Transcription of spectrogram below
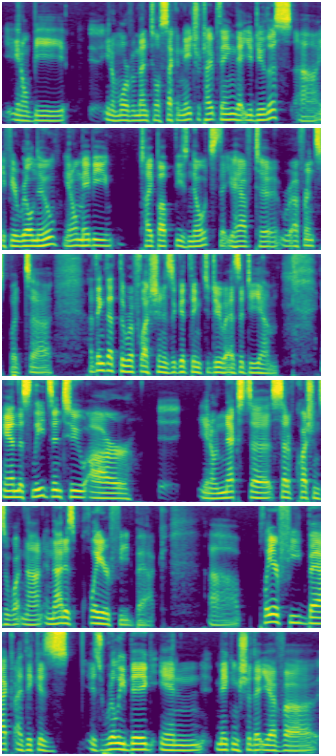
you know be you know more of a mental second nature type thing that you do this. Uh, if you're real new you know maybe type up these notes that you have to reference, but uh, I think that the reflection is a good thing to do as a DM. And this leads into our you know next uh, set of questions and whatnot, and that is player feedback. Uh, player feedback, I think, is is really big in making sure that you have a,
